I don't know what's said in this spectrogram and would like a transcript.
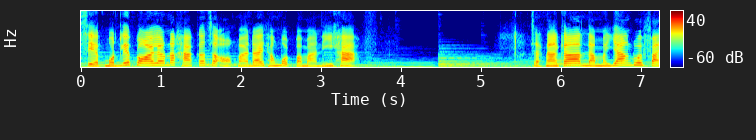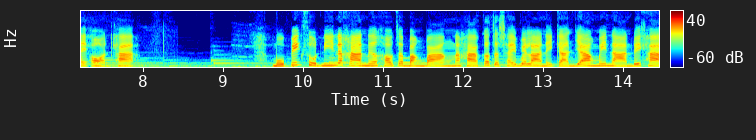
เสียบหมดเรียบร้อยแล้วนะคะ ก็จะออกมาได้ทั้งหมดประมาณนี้ค่ะ จากนั้นก็นำมาย่างด้วยไฟอ่อนค่ะ หมูปิ้งสูตรนี้นะคะ เนื้อเขาจะบางๆนะคะ ก็จะใช้เวลาในการย่างไม่นานด้วยค่ะ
